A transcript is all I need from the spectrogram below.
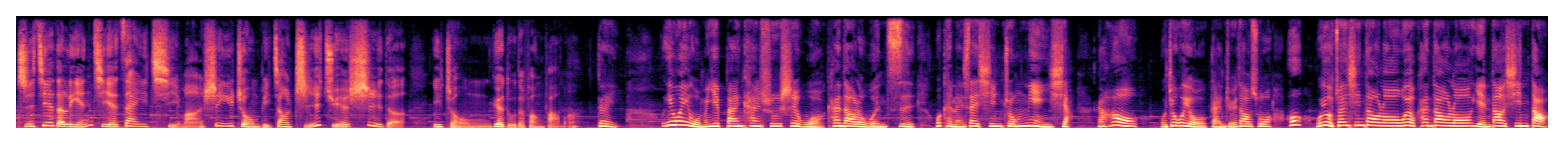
直接的连接在一起嘛，是一种比较直觉式的一种阅读的方法吗？对，因为我们一般看书是我看到了文字，我可能在心中念一下，然后我就会有感觉到说，哦，我有专心到喽，我有看到喽，眼到心到，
